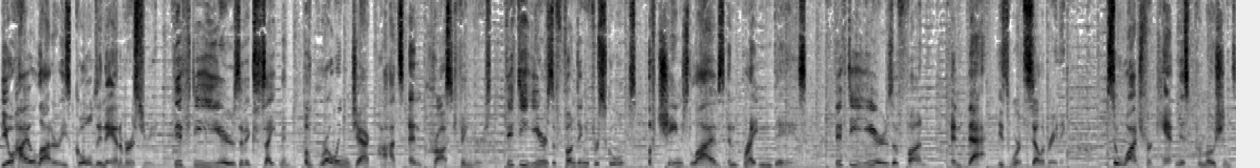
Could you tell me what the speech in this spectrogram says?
The Ohio Lottery's golden anniversary. 50 years of excitement, of growing jackpots and crossed fingers. 50 years of funding for schools, of changed lives and brightened days. 50 years of fun. And that is worth celebrating. So watch for can't miss promotions,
